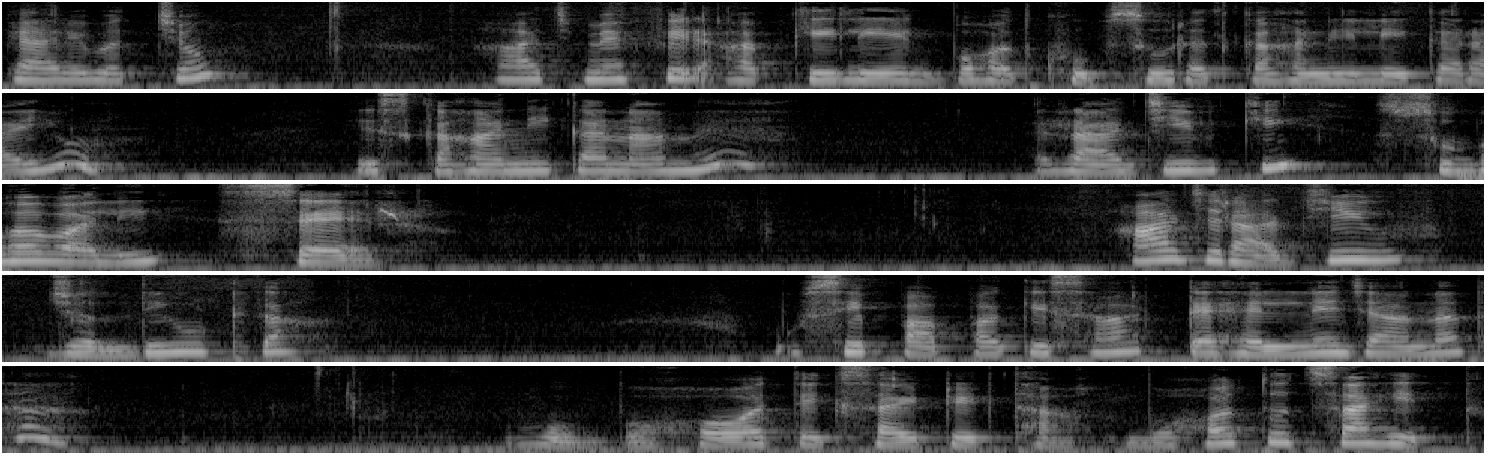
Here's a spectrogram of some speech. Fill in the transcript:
प्यारे बच्चों, आज मैं फिर आपके लिए एक बहुत खूबसूरत कहानी लेकर आई हूँ। इस कहानी का नाम है, राजीव की सुबह वाली सैर। आज राजीव जल्दी उठ गया उसे पापा के साथ टहलने जाना था। वो बहुत एक्साइटेड था, बहुत उत्साहित।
